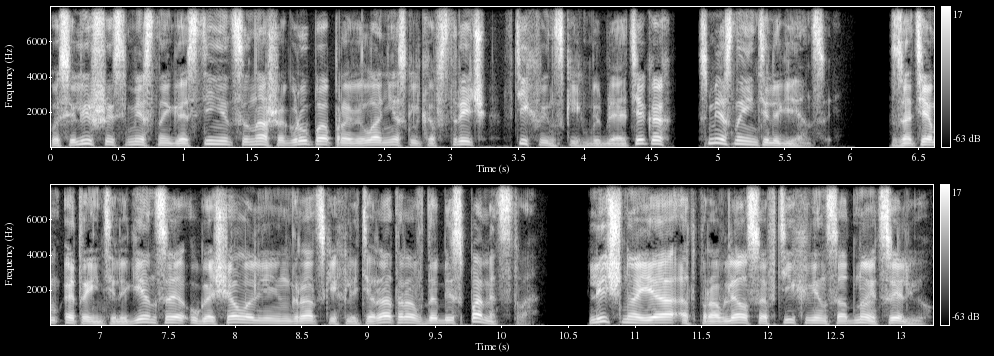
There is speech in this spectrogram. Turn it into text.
Поселившись в местной гостинице, наша группа провела несколько встреч в тихвинских библиотеках с местной интеллигенцией. Затем эта интеллигенция угощала ленинградских литераторов до беспамятства. Лично я отправлялся в Тихвин с одной целью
